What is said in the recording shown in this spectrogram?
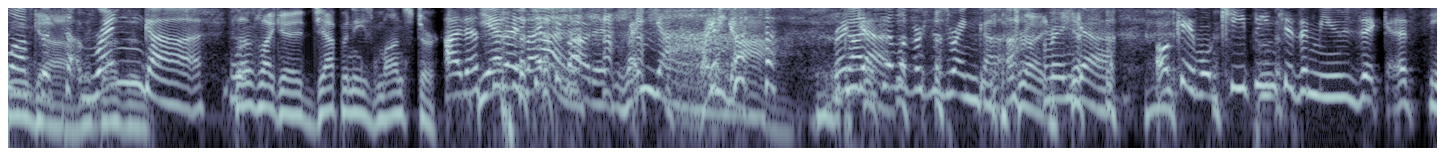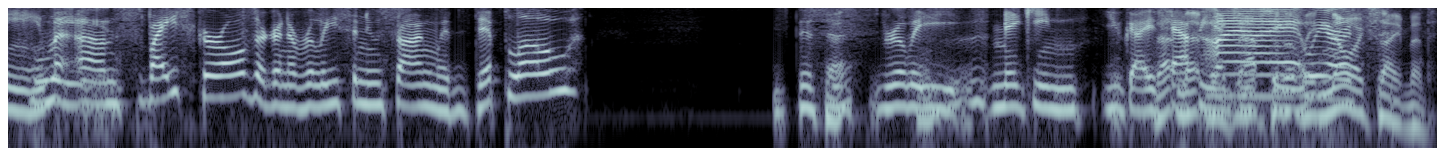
roll off the Renga, top. Renga. Sounds like a Japanese monster. Uh, that's Yes, what I it like does. about it. Renga, Renga, Renga. Godzilla versus Renga. Right. Renga. Okay, well, keeping to the music theme, um, Spice Girls are going to release a new song with Diplo. This is really mm-hmm. making you guys That happy. meant absolutely we are no s- excitement.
